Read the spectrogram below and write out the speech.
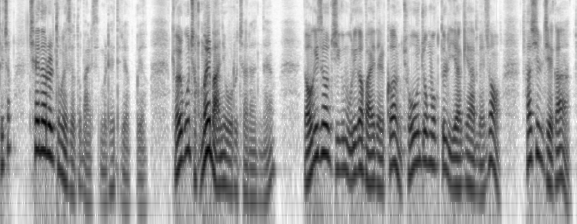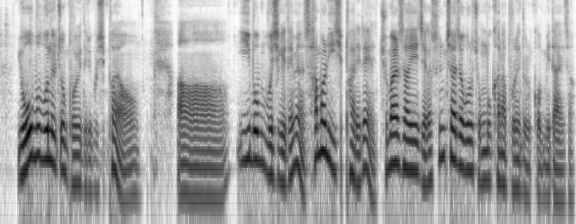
그죠? 채널을 통해서도 말씀을 해드렸고요. 결국 정말 많이 오르지 않았나요? 여기서 지금 우리가 봐야 될 건 좋은 종목들 이야기하면서 사실 제가 요 부분을 좀 보여드리고 싶어요. 어, 이 부분 보시게 되면 3월 28일에 주말 사이에 제가 순차적으로 종목 하나 보내놓을 겁니다. 그래서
